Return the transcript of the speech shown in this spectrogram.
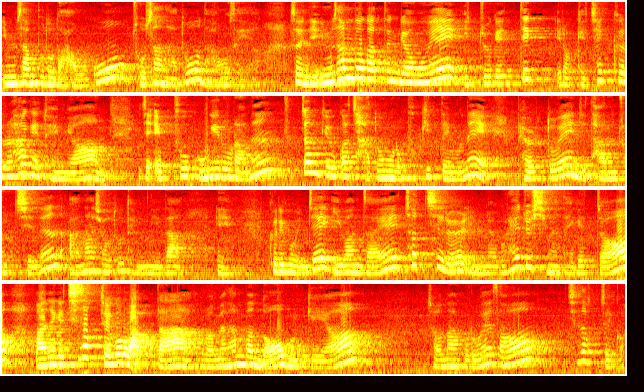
임산부도 나오고 조산화도 나오세요. 그래서 이제 임산부 같은 경우에 이쪽에 띡 이렇게 체크를 하게 되면 이제 F015라는 특정 기호가 자동으로 붙기 때문에 별도의 이제 다른 조치는 안 하셔도 됩니다. 예. 그리고 이제 이 환자의 처치를 입력을 해주시면 되겠죠. 만약에 치석 제거로 왔다 그러면 한번 넣어 볼게요. 전압으로 해서 치석 제거.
